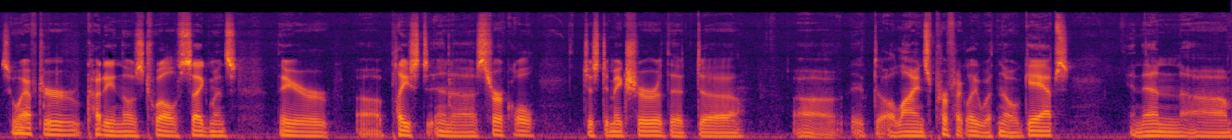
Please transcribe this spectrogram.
So after cutting those 12 segments, they are uh, placed in a circle just to make sure that uh, uh, it aligns perfectly with no gaps. And then uh,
